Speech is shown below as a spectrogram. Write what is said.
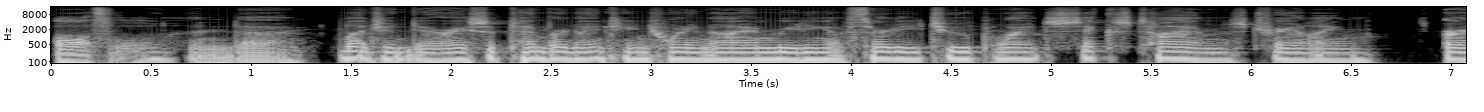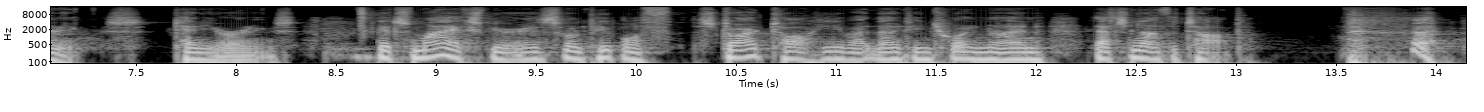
awful and uh, legendary September 1929 reading of 32.6 times trailing earnings, 10 year earnings. It's my experience when people f- start talking about 1929, that's not the top.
